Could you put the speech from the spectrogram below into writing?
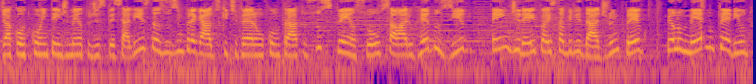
De acordo com o entendimento de especialistas, os empregados que tiveram o contrato suspenso ou salário reduzido têm direito à estabilidade no emprego pelo mesmo período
